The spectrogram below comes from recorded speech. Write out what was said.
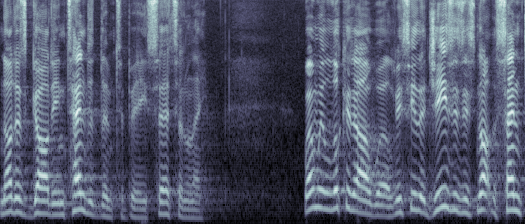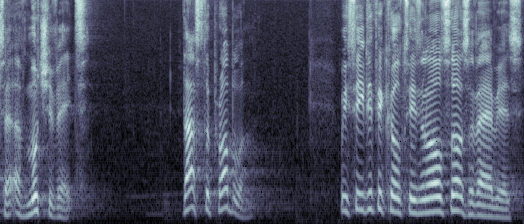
not as God intended them to be, certainly. When we look at our world, we see that Jesus is not the center of much of it. That's the problem. We see difficulties in all sorts of areas.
